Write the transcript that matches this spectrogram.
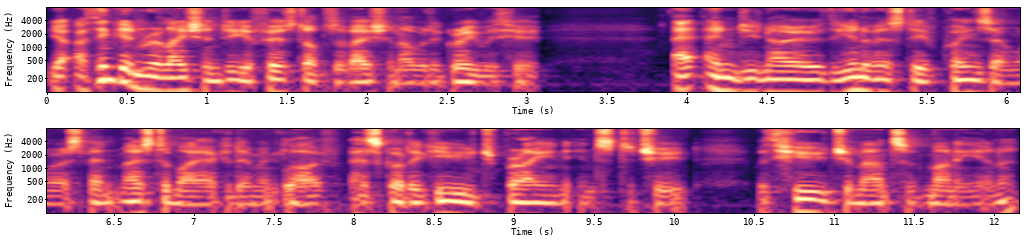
Yeah, I think in relation to your first observation, I would agree with you. And you know, the University of Queensland, where I spent most of my academic life, has got a huge brain institute with huge amounts of money in it.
